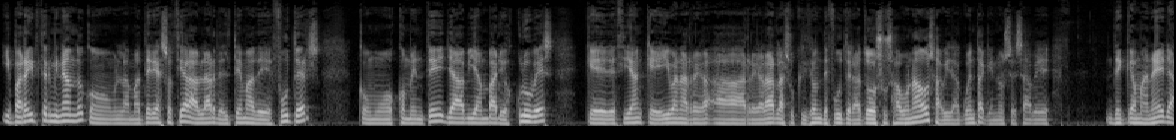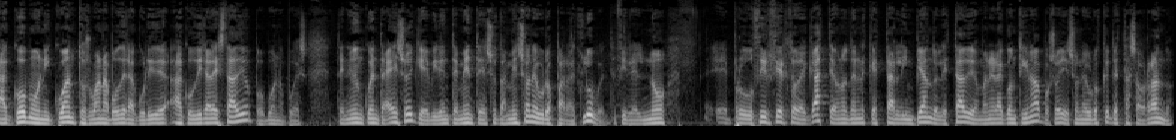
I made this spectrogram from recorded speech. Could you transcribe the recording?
Y para ir terminando con la materia social, hablar del tema de footers. Como os comenté, ya habían varios clubes que decían que iban a, regalar la suscripción de footer a todos sus abonados, habida cuenta que no se sabe de qué manera, cómo ni cuántos van a poder acudir, acudir, al estadio, pues bueno, pues teniendo en cuenta eso y que evidentemente eso también son euros para el club, es decir, el no eh, producir cierto desgaste o no tener que estar limpiando el estadio de manera continua, pues oye, son euros que te estás ahorrando.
